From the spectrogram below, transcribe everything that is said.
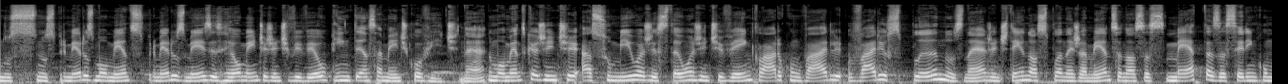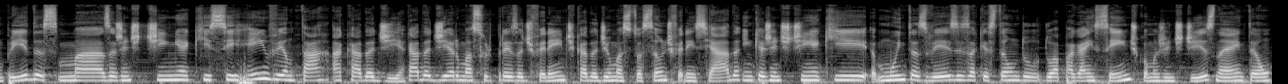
nos, nos primeiros momentos, os primeiros meses, realmente a gente viveu intensamente Covid, né? No momento que a gente assumiu a gestão, a gente vem, claro, com vários, planos, né? A gente tem os nossos planejamentos, as nossas metas a serem cumpridas, mas a gente tinha que se reinventar a cada dia. Cada dia era uma surpresa diferente, cada dia uma situação diferenciada, em que a gente tinha que, muitas vezes, a questão do, do apagar incêndio, como a gente diz, né? Então,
